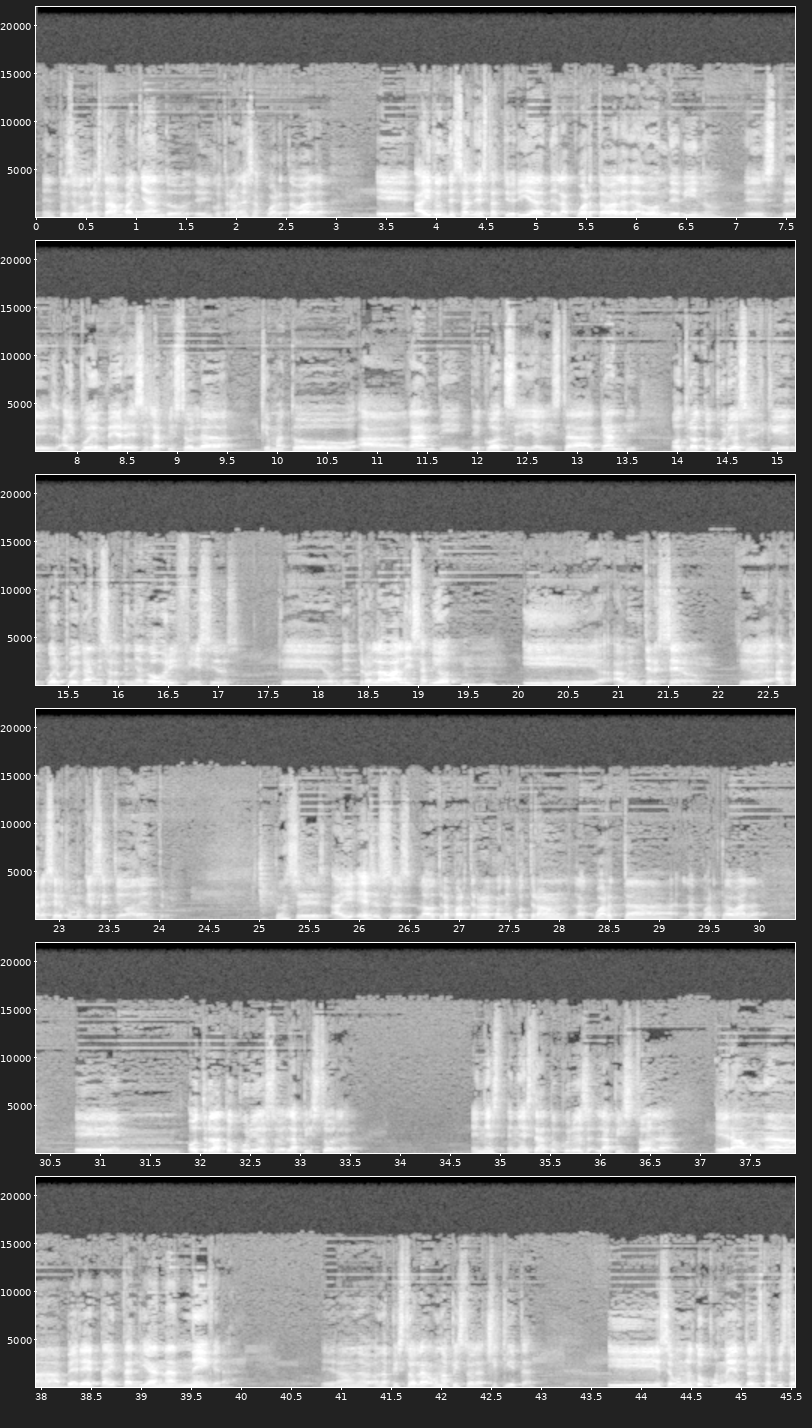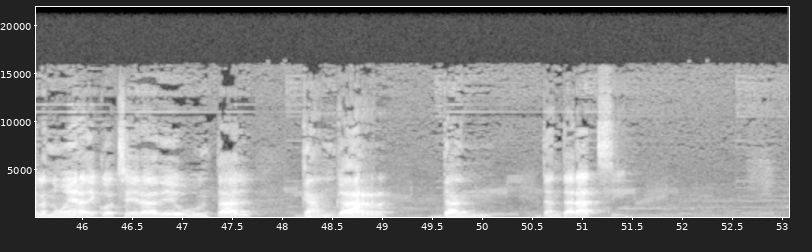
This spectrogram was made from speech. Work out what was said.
Entonces cuando lo estaban bañando, encontraron esa cuarta bala. Eh, ahí donde sale esta teoría de la cuarta bala, de a dónde vino. Este, ahí pueden ver, esa es la pistola que mató a Gandhi, de Godse, y ahí está Gandhi. Otro dato curioso es que el cuerpo de Gandhi solo tenía dos orificios, que donde entró la bala y salió, y había un tercero, que al parecer como que se quedó adentro. Entonces, ahí esa es la otra parte rara cuando encontraron la cuarta, la cuarta bala. Otro dato curioso, la pistola. En, es- en este dato curioso, la pistola era una beretta italiana negra. Era una, una pistola, una pistola chiquita. Y según los documentos, esta pistola no era de Gotze, era de un tal Gangar Dan, Dandarazzi.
